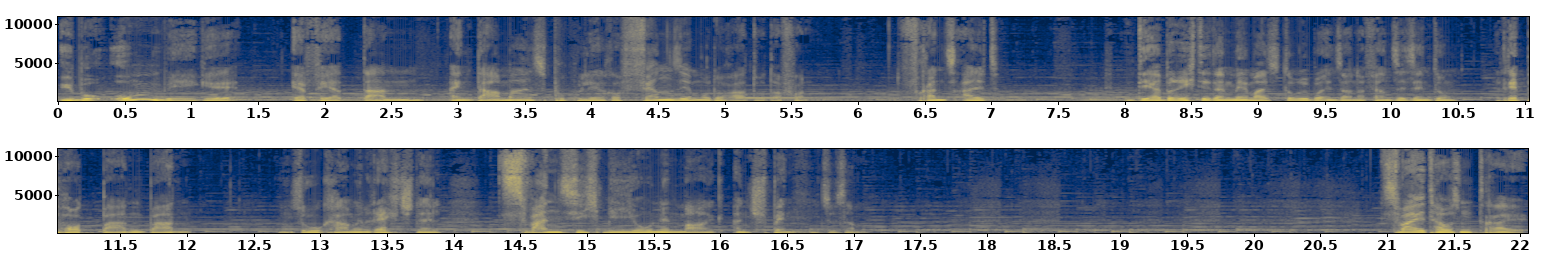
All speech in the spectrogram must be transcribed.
Über Umwege erfährt dann ein damals populärer Fernsehmoderator davon, Franz Alt. Der berichtet dann mehrmals darüber in seiner Fernsehsendung Report Baden-Baden. Und so kamen recht schnell 20 Millionen Mark an Spenden zusammen. 2003,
